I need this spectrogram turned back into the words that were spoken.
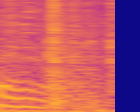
Ooh.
